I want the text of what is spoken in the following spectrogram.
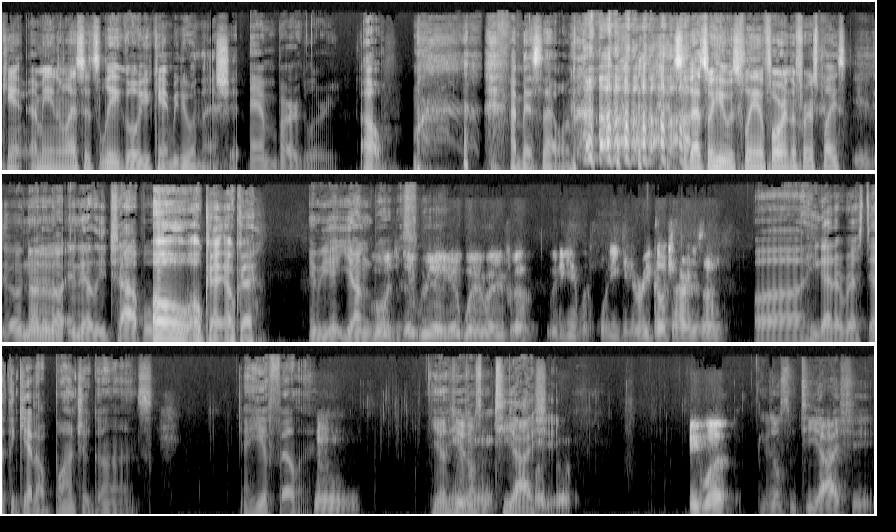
Can't I mean unless it's legal, you can't be doing that shit. and burglary. Oh. I missed that one. so that's what he was fleeing for in the first place? Uh, no, no, no. NLE Chopper. Oh, okay, okay. NBA YoungBoy was fleeing. Yeah, boy, ready, bro. What do you get? What do you get? A Rico charge or something? Uh, he got arrested. I think he had a bunch of guns, and he a felon. Hmm. He, he was on some T.I. That's shit. up. He what? He was on some T.I. shit.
